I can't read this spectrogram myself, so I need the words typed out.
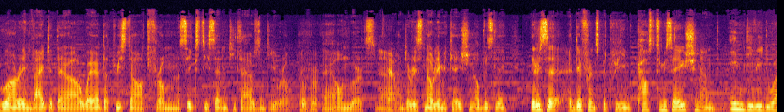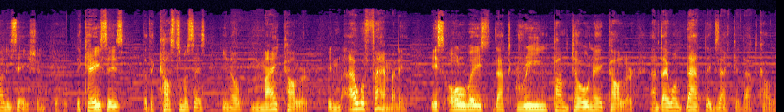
who are invited, they are aware that we start from 60, 70,000 euro uh, onwards. Uh, Yeah. And there is no limitation, obviously. There is a, a difference between customization and individualization. The case is that the customer says, you know, my color in our family is always that green Pantone color, and I want that exactly that color.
